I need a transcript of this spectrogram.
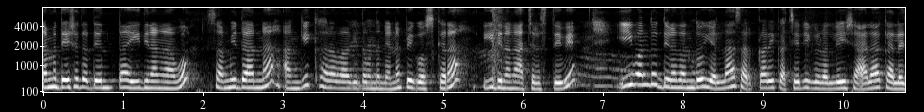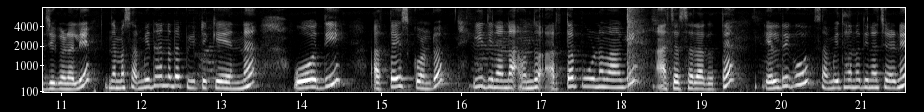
ನಮ್ಮ ದೇಶದಾದ್ಯಂತ ಈ ದಿನ ನಾವು ಸಂವಿಧಾನ ಅಂಗೀಕಾರವಾಗಿದ್ದ ಒಂದು ನೆನಪಿಗೋಸ್ಕರ ಈ ದಿನನ ಆಚರಿಸ್ತೀವಿ. ಈ ಒಂದು ದಿನದಂದು ಎಲ್ಲ ಸರ್ಕಾರಿ ಕಚೇರಿಗಳಲ್ಲಿ, ಶಾಲಾ ಕಾಲೇಜುಗಳಲ್ಲಿ ನಮ್ಮ ಸಂವಿಧಾನದ ಪೀಠಿಕೆಯನ್ನು ಓದಿ ಅರ್ಥೈಸ್ಕೊಂಡು ಈ ದಿನನ ಒಂದು ಅರ್ಥಪೂರ್ಣವಾಗಿ ಆಚರಿಸಲಾಗುತ್ತೆ. ಎಲ್ರಿಗೂ ಸಂವಿಧಾನ ದಿನಾಚರಣೆ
